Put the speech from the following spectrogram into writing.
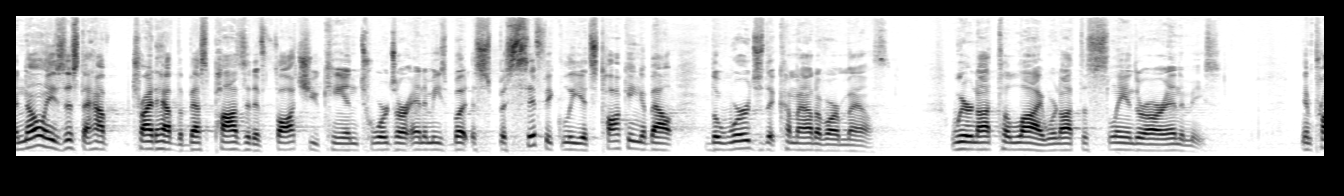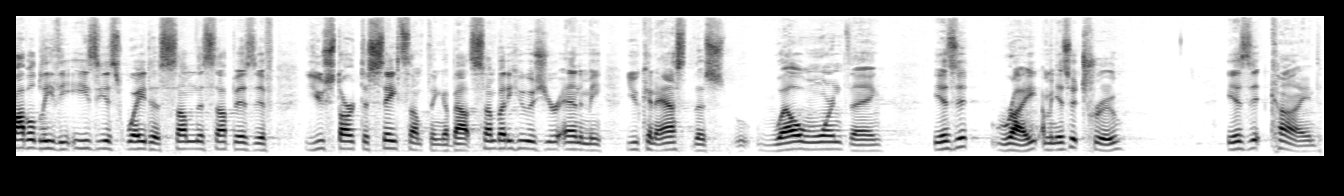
And not only is this to have try to have the best positive thoughts you can towards our enemies, but specifically it's talking about the words that come out of our mouth. We're not to lie, we're not to slander our enemies. And probably the easiest way to sum this up is if you start to say something about somebody who is your enemy, you can ask this well worn thing Is it right? I mean, is it true? Is it kind?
